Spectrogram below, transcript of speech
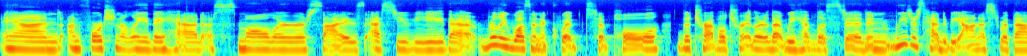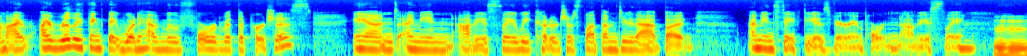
and unfortunately, they had a smaller size SUV that really wasn't equipped to pull the travel trailer that we had listed. And we just had to be honest with them. I, I really think they would have moved forward with the purchase. And I mean, obviously, we could have just let them do that, but I mean, safety is very important, obviously. Mm-hmm.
